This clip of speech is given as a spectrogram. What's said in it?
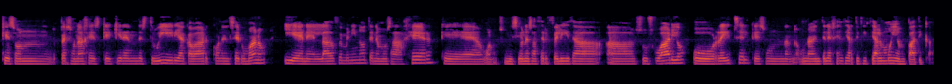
que son personajes que quieren destruir y acabar con el ser humano y en el lado femenino tenemos a Her, que bueno, su misión es hacer feliz a, su usuario, o Rachel, que es una, inteligencia artificial muy empática.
